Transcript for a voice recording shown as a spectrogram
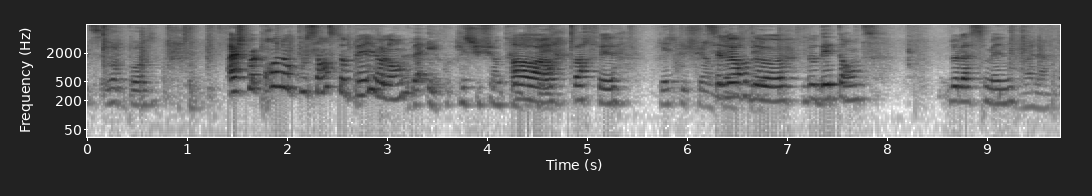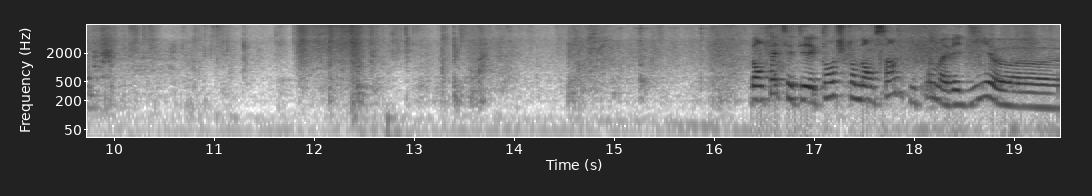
Elle se repose. Ah, je peux prendre le coussin, s'il te plaît, Yolande? Bah écoute, qu'est-ce que je suis en train de Ah, faire? parfait. Qu'est-ce que je suis en C'est l'heure faire de, de détente de la semaine. Voilà. Ben, en fait, c'était quand je tombe enceinte, du coup, on m'avait dit euh,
